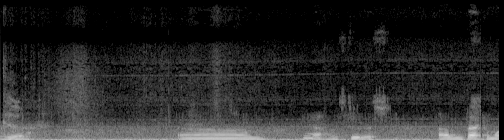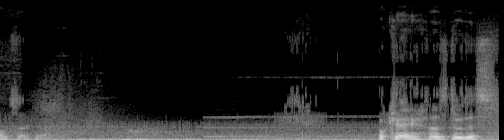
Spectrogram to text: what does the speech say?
We're here. Um, yeah, let's do this. I'll be back in one second. Okay, let's do this.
